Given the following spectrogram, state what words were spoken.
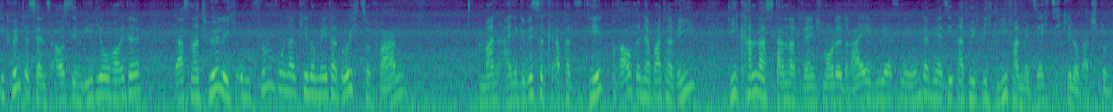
die Quintessenz aus dem Video heute? Dass natürlich, um 500 Kilometer durchzufahren, man eine gewisse Kapazität braucht in der Batterie, die kann das Standard Range Model 3, wie ihr es hier hinter mir sieht, natürlich nicht liefern mit 60 Kilowattstunden.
